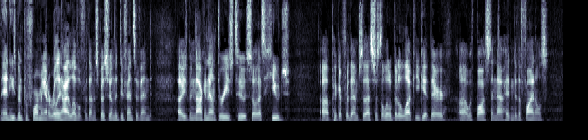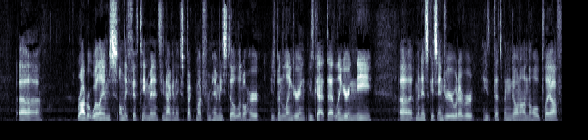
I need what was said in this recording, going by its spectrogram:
and he's been performing at a really high level for them, especially on the defensive end. Uh, he's been knocking down threes too, so that's huge uh, pickup for them. So that's just a little bit of luck you get there uh, with Boston now heading to the finals. Uh, Robert Williams only 15 minutes. You're not going to expect much from him. He's still a little hurt. He's been lingering. He's got that lingering knee uh, meniscus injury or whatever that's been going on the whole playoff.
